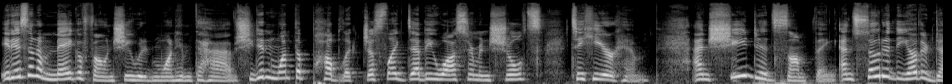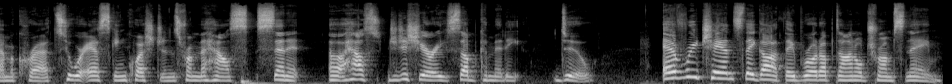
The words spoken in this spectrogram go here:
it isn't a megaphone she wouldn't want him to have. She didn't want the public, just like Debbie Wasserman Schultz, to hear him. And she did something, and so did the other Democrats who were asking questions from the House Senate, uh, House Judiciary Subcommittee do. Every chance they got, they brought up Donald Trump's name.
